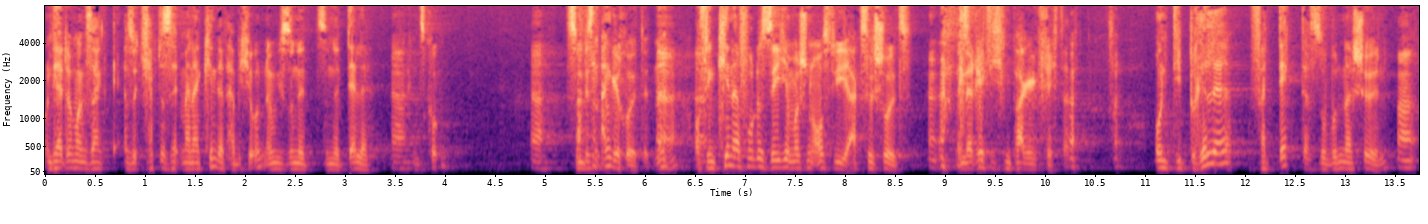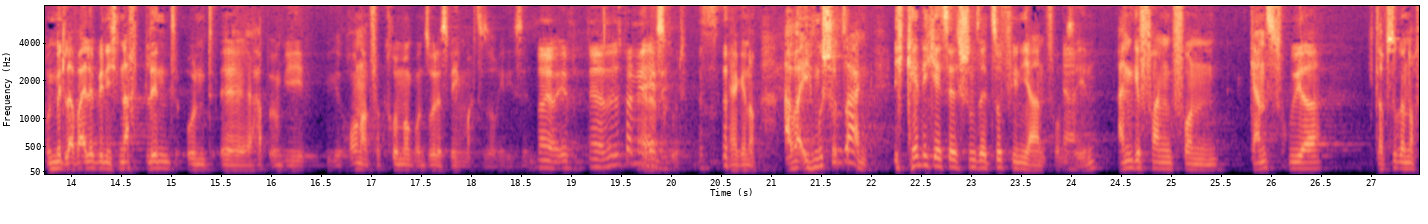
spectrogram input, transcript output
Und der hat immer gesagt, also ich habe das seit meiner Kindheit, habe ich hier unten irgendwie so eine, so eine Delle. Ja. Kannst gucken? Ja. Ist so ein bisschen angerötet. Ne? Auf den Kinderfotos sehe ich immer schon aus wie Axel Schulz, wenn der richtig ein paar gekriegt hat. Und die Brille verdeckt das so wunderschön. Und mittlerweile bin ich nachtblind und äh, habe irgendwie Hornhautverkrümmung und so, deswegen macht es auch richtig Sinn. Naja, eben. Ja, das ist bei mir Ja, ist gut. Ja, genau. Aber ich muss schon sagen, ich kenne dich jetzt, jetzt schon seit so vielen Jahren vom Ja. Sehen. Angefangen von ganz früher, ich glaube sogar noch,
